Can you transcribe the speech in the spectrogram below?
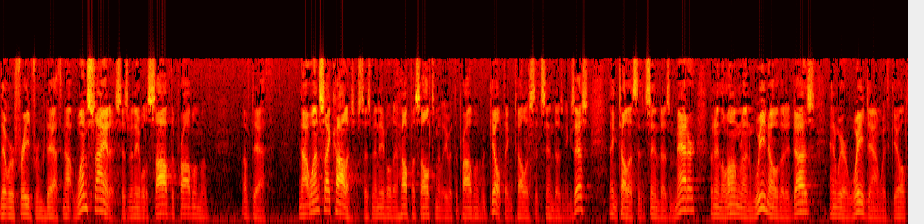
that we're freed from death. Not one scientist has been able to solve the problem of, of death. Not one psychologist has been able to help us ultimately with the problem of guilt. They can tell us that sin doesn't exist. They can tell us that sin doesn't matter. But in the long run, we know that it does, and we are weighed down with guilt,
